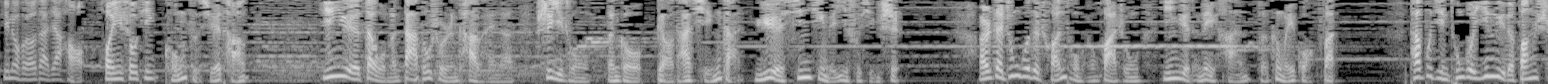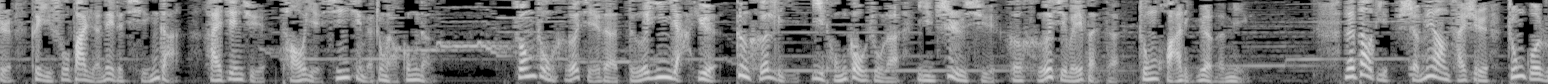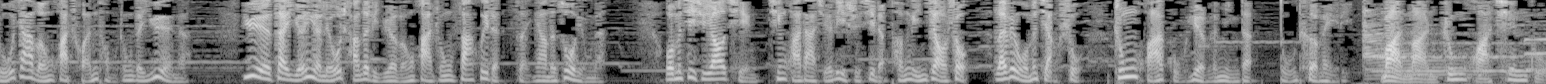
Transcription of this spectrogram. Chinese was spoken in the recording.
听众朋友，大家好，欢迎收听孔子学堂。音乐在我们大多数人看来呢，是一种能够表达情感、愉悦心境的艺术形式。而在中国的传统文化中，音乐的内涵则更为广泛。它不仅通过音律的方式可以抒发人类的情感，还兼具陶冶心性的重要功能。庄重和谐的德音雅乐，更和礼一同构筑了以秩序和和谐为本的中华礼乐文明。那到底什么样才是中国儒家文化传统中的乐呢？乐在源远流长的礼乐文化中发挥着怎样的作用呢？我们继续邀请清华大学历史系的彭林教授来为我们讲述中华古乐文明的独特魅力。漫漫中华千古，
